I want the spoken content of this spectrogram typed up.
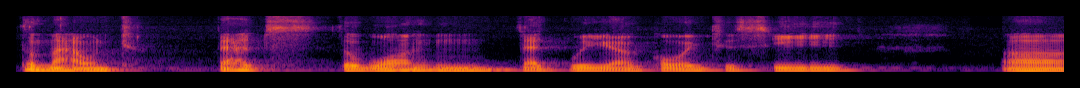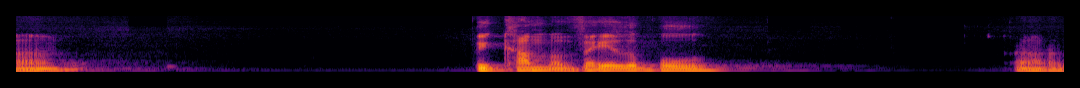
the mount. That's the one that we are going to see uh, become available uh,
